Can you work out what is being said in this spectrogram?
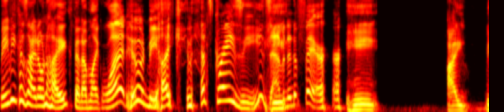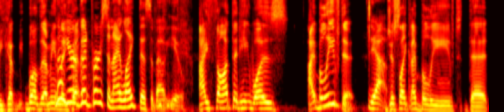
Maybe because I don't hike, that I'm like, what? Who would be hiking? That's crazy. He's He- having an affair. He, I, because, well, I mean, no, you're a good person. I like this about you. I thought that he was, I believed it. Yeah. Just like I believed that,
